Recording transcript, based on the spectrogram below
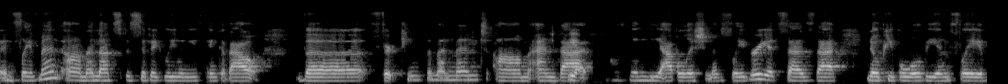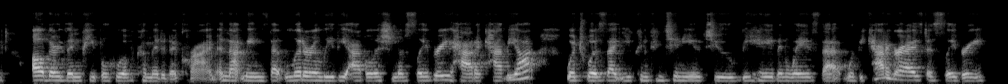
enslavement, um, and that's specifically when you think about the Thirteenth Amendment um, and that yeah. within the abolition of slavery, it says that no people will be enslaved other than people who have committed a crime. And that means that literally the abolition of slavery had a caveat, which was that you can continue to behave in ways that would be categorized as slavery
